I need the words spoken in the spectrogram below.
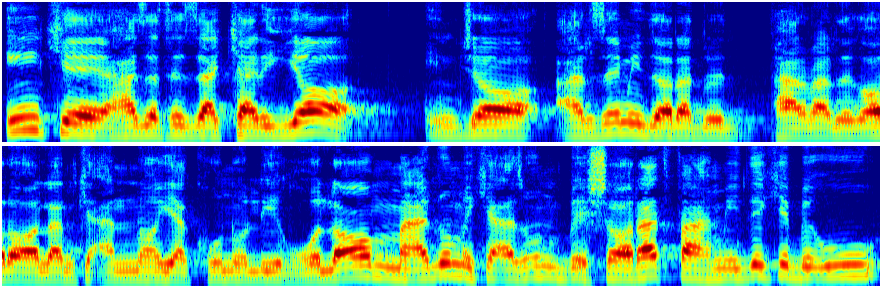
اینکه حضرت زکریا اینجا عرضه می دارد به پروردگار عالم که انا یکون لی غلام معلومه که از اون بشارت فهمیده که به او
